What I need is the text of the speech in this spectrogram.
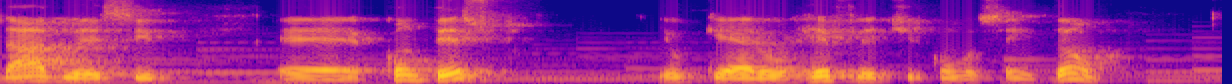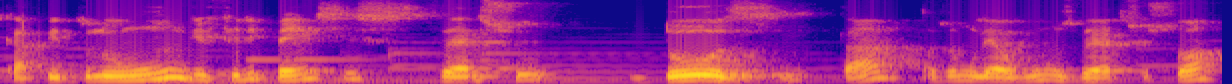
dado esse é, contexto, eu quero refletir com você então, capítulo 1 de Filipenses, verso 12, tá? Nós vamos ler alguns versos só.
